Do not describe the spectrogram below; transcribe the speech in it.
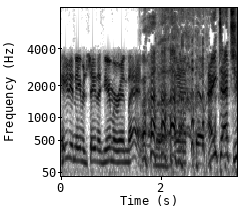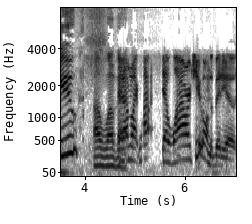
He didn't even see the humor in that. And, uh, Ain't that you? I love that. and I'm like, why, yeah, why aren't you on the videos?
